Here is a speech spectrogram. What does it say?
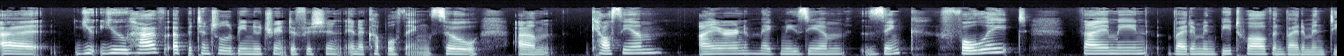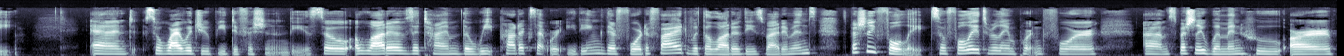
uh, you you have a potential to be nutrient deficient in a couple things. So, um, calcium, iron, magnesium, zinc, folate, thiamine, vitamin B12, and vitamin D. And so, why would you be deficient in these? So, a lot of the time, the wheat products that we're eating, they're fortified with a lot of these vitamins, especially folate. So, folate's really important for um, especially women who are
